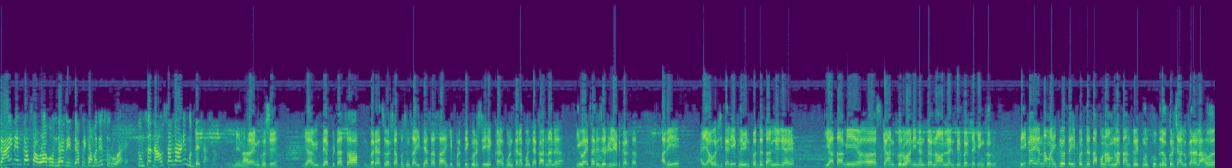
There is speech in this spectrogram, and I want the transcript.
काय नेमका सावळा गोंधळ विद्यापीठामध्ये सुरू आहे? तुमचं नाव सांगा आणि मुद्दे सांगा. मी नारायण खोसे. या विद्यापीठाचा बऱ्याच वर्षापासूनचा इतिहास असा आहे की प्रत्येक वर्षी हे का- कोणत्या ना कोणत्या कारणानं टीवायचा रिझल्ट लेट करतात. आणि यावर्षी त्यांनी एक नवीन पद्धत आणलेली आहे की आता आम्ही स्कॅन करू आणि नंतर ऑनलाईन पेपर चेकिंग करू. ठीक आहे यांना माहिती होतं ही पद्धत आपण अंमलात आणतोय मग खूप लवकर चालू करायला हवं.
